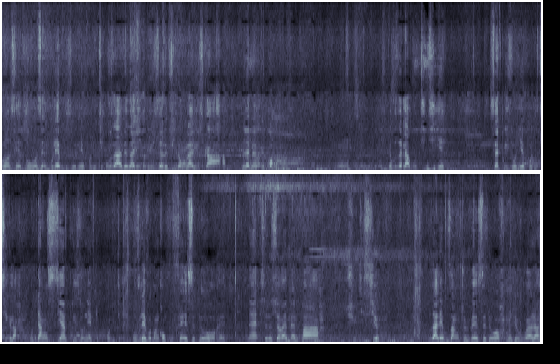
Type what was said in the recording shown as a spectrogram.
Oh, c'est gros, c'est pour les prisonniers politiques. Vous avez allé utiliser le filon là jusqu'à. Vous l'avez même plus bon. Hmm. Et vous êtes là, vous titiller ces prisonniers politiques là, ou d'anciens prisonniers politiques. Vous voulez vraiment qu'on vous fasse dehors. Hein? Mais ce ne serait même pas judicieux. Vous allez vous entreverser dehors, je vois là.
